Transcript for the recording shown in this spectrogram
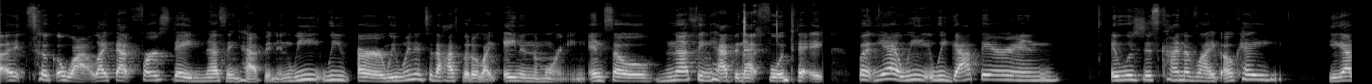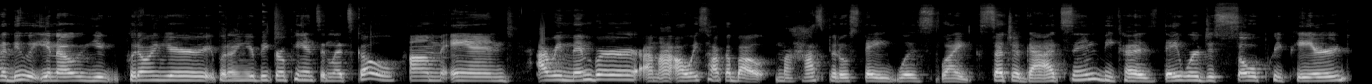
it took a while. Like that first day, nothing happened, and we we or er, we went into the hospital like eight in the morning, and so nothing happened that full day. But yeah, we we got there, and it was just kind of like, okay, you got to do it. You know, you put on your put on your big girl pants and let's go. Um, and I remember um, I always talk about my hospital stay was like such a godsend because they were just so prepared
